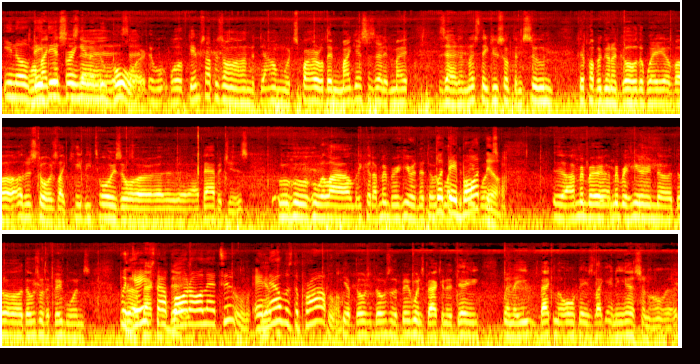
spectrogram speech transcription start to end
You know, Well, they did bring in a new board. that- well, if GameStop is on the downward spiral, then my guess is that it might is that unless they do something soon, they're probably going to go the way of uh, other stores like KB Toys or uh, Babbage's, who, who who allow. Because I remember hearing that those. but were, they the bought them. ones. Yeah, I remember I remember hearing the, the those were the big ones. But uh, back in the GameStop bought all that too, and Yep. that was the problem. Yep, those those are the big ones back in the day when they back in the old days like NES and all that.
